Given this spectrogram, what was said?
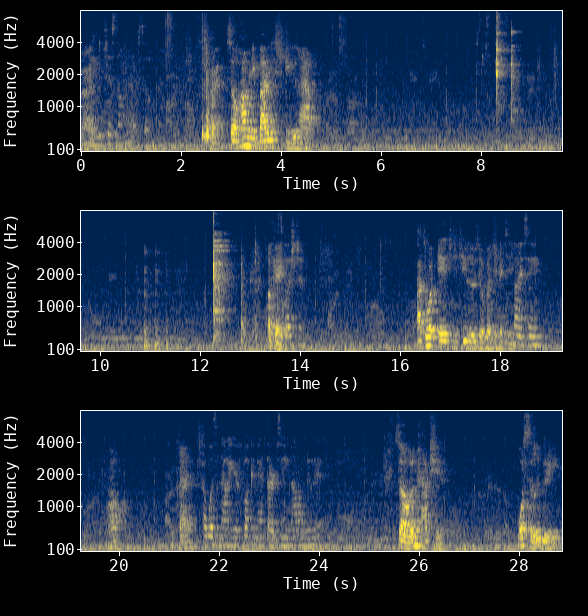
All And you just don't know. So All right. So how many bodies do you have? next okay. question. At what age did you lose your virginity? 19. Oh. Okay. I wasn't out here fucking at 13. I don't do that. So let me ask you, what celebrity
